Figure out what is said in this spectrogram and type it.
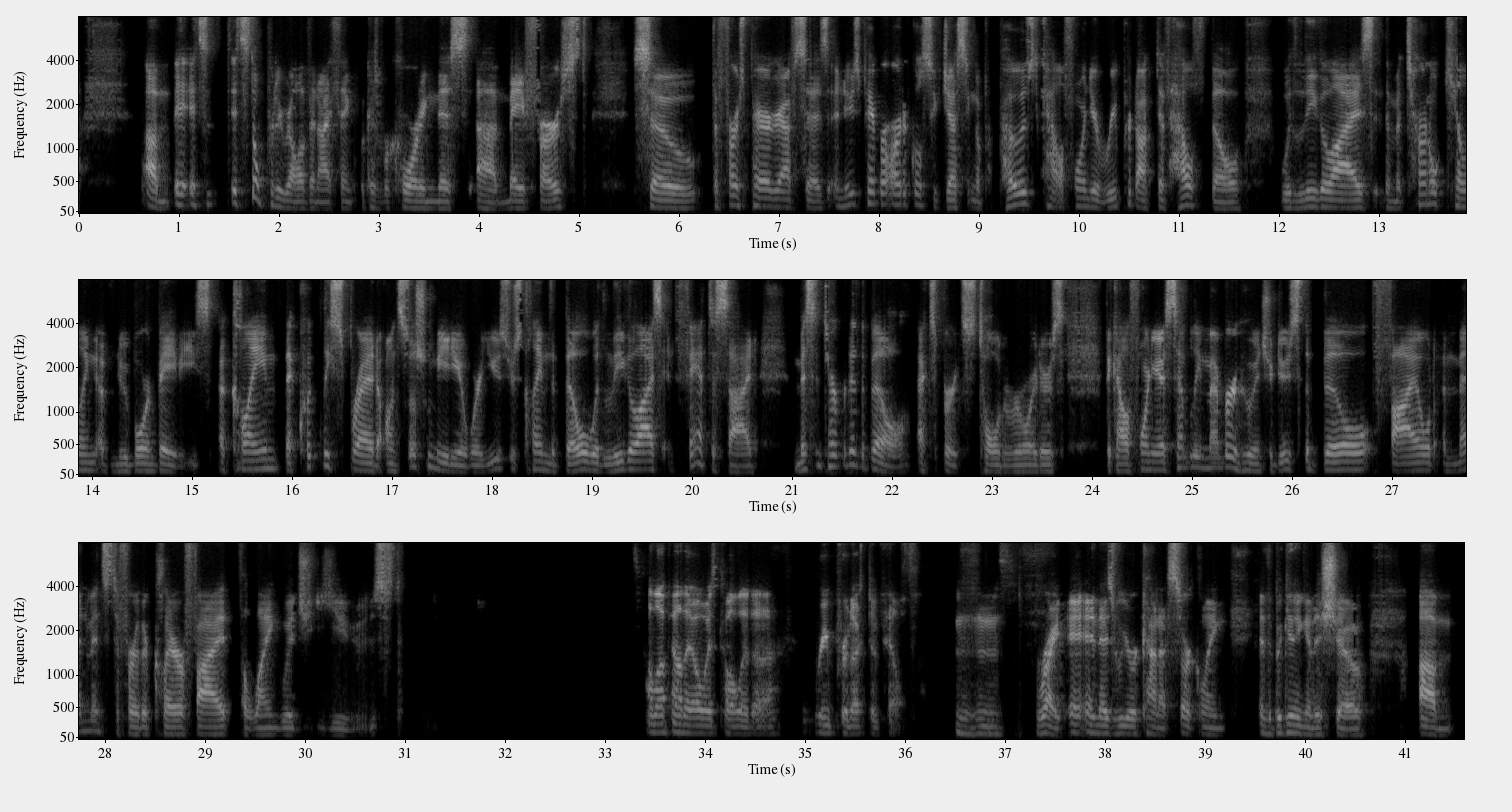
um, it, it's it's still pretty relevant, I think, because recording this uh, May 1st. So the first paragraph says a newspaper article suggesting a proposed California reproductive health bill would legalize the maternal killing of newborn babies, a claim that quickly spread on social media where users claimed the bill would legalize infanticide, misinterpreted the bill, experts told Reuters. The California Assembly member who introduced the bill filed amendments to further clarify the language used. I love how they always call it a reproductive health. Mm-hmm. Right. And, and, as we were kind of circling at the beginning of the show, um,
